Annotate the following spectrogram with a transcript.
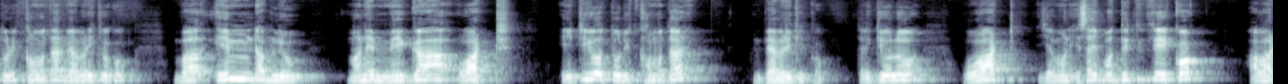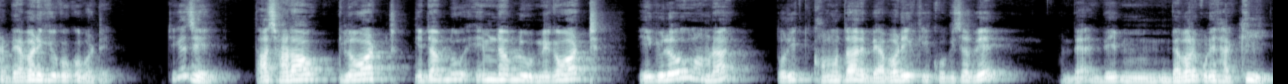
তড়িৎ ক্ষমতার ব্যবহারিক একক, বা এম ডাব্লিউ মানে মেগা ওয়াট এটিও তড়িৎ ক্ষমতার ব্যবহারিক একক। তাহলে কী হলো? ওয়াট যেমন এসআই পদ্ধতিতে একক, আবার ব্যবহারিক এককও বটে, ঠিক আছে? তাছাড়াও কিলোওয়াট এডাব্লিউ এমডাব্লিউ, মেগাওয়াট এগুলোও আমরা তড়িৎ ক্ষমতার ব্যবহারিক একক হিসাবে ব্যা- ব্যবহার করে থাকি,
